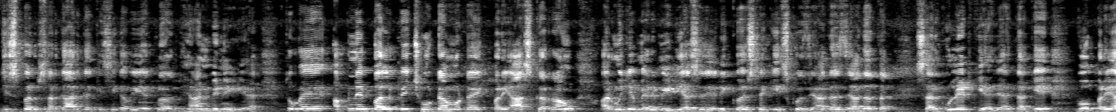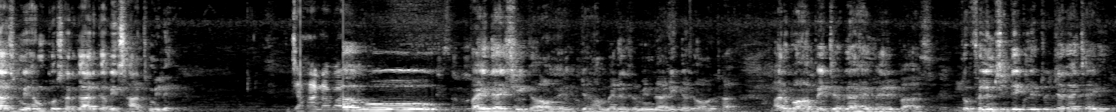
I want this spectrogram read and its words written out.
जिस पर सरकार का किसी का भी इतना ध्यान भी नहीं गया है। तो मैं अपने बल पे छोटा मोटा एक प्रयास कर रहा हूँ और मुझे मेरे मीडिया से रिक्वेस्ट है कि इसको ज़्यादा से ज़्यादा तक सर्कुलेट किया जाए ताकि वो प्रयास में हमको सरकार का भी साथ मिले। जहानाबाद वो पैदाइशी गाँव है जहाँ मेरे ज़मींदारी का गाँव था और वहाँ पे जगह है मेरे पास। तो फ़िल्म सिटी के लिए तो जगह चाहिए।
